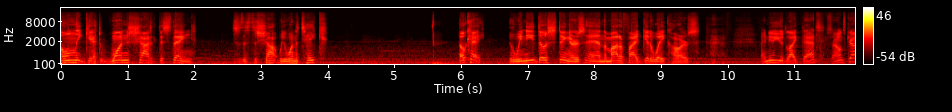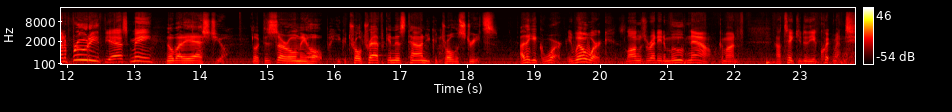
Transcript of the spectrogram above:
only get one shot at this thing. Is this the shot we want to take? Okay, we need those stingers and the modified getaway cars. I knew you'd like that. Sounds kind of fruity, if you ask me. Nobody asked you. Look, this is our only hope. You control traffic in this town, you control the streets. I think it could work. It will work, as long as we're ready to move now. Come on, I'll take you to the equipment.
